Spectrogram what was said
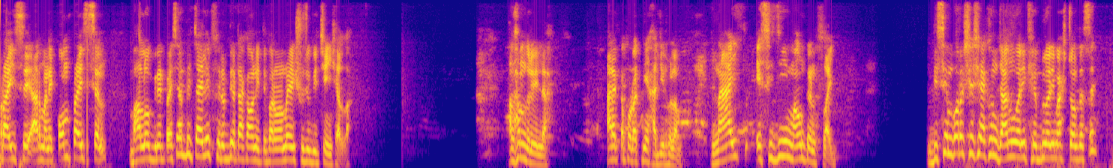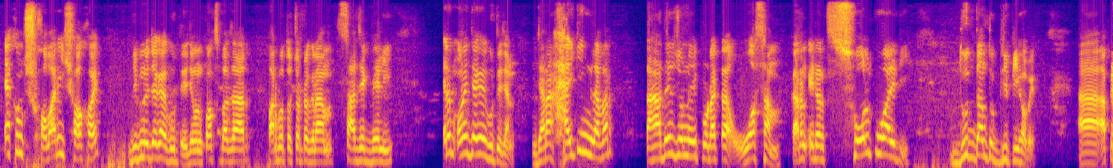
প্রাইসে আর মানে কম প্রাইসেন ভালো গ্রেড পাইছেন আপনি চাইলে ফেরত দিয়ে টাকাও নিতে পারবেন। আমরা এই সুযোগ দিচ্ছি ইনশাল্লাহ আলহামদুলিল্লাহ। আরেকটা প্রোডাক্ট নিয়ে হাজির হলাম। নাইক এসিজি মাউন্টেন ফ্লাই ডিসেম্বরের শেষে এখন জানুয়ারি, ফেব্রুয়ারি মাস চলতেছে। এখন সবারই শখ হয় বিভিন্ন জায়গায় ঘুরতে, যেমন কক্সবাজার, পার্বত্য চট্টগ্রাম, সাজেক ভ্যালি, এরকম অনেক জায়গায় ঘুরতে যান। যারা হাইকিং লাভার তাদের জন্য এই প্রোডাক্টটা ওয়াসাম কারণ এটার সোল কোয়ালিটি দুর্দান্ত গ্রিপি হবে। আপনি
